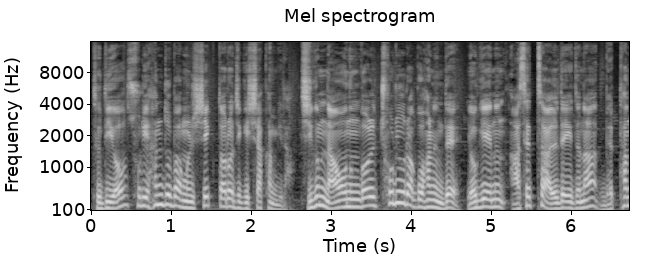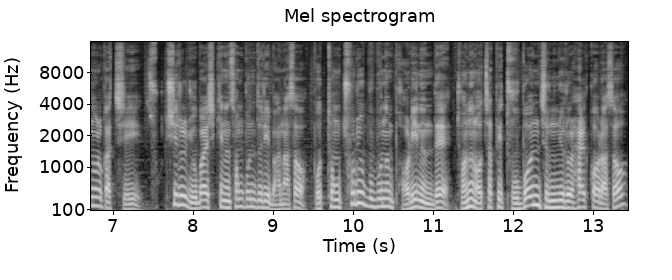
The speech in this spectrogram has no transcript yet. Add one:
드디어 술이 한두 방울씩 떨어지기 시작합니다. 지금 나오는 걸 초류라고 하는데 여기에는 아세트알데히드나 메탄올 같이 숙취를 유발시키는 성분들이 많아서 보통 초류 부분은 버리는데 저는 어차피 두 번 증 증류를 할 거라서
